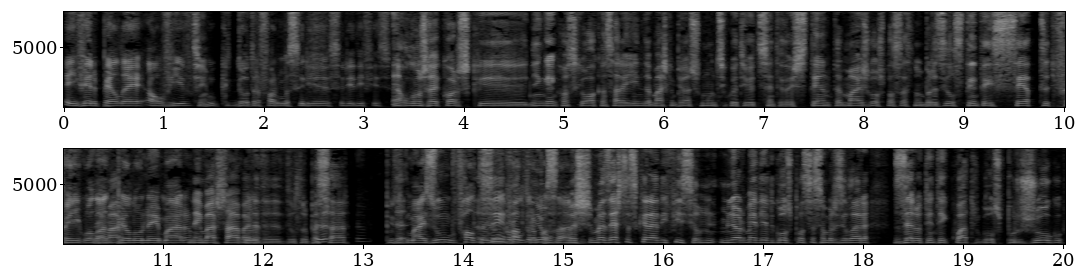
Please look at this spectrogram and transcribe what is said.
em ver Pelé ao vivo, Sim. o que de outra forma seria, seria difícil. Alguns recordes que ninguém conseguiu alcançar ainda, mais campeonatos do mundo 58, 62, 70, mais gols pela seleção no Brasil, 77. Foi igualado Neymar, pelo Neymar. Neymar está à beira de, de ultrapassar. Mais um, falta Sim, um para ultrapassar. Um, mas, mas esta se calhar é difícil. Melhor média de gols pela seleção brasileira, 0,84 gols por jogo.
